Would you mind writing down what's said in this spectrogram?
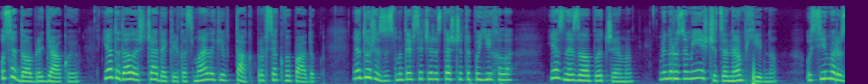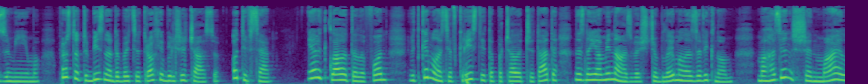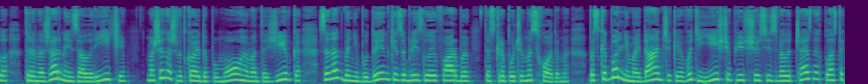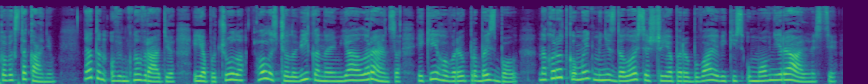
Усе добре, дякую. Я додала ще декілька смайликів, так, про всяк випадок. Не дуже засмутився через те, що ти поїхала. Я знизила плечима. Він розуміє, що це необхідно. Усі ми розуміємо, просто тобі знадобиться трохи більше часу. От і все. Я відклала телефон, відкинулася в кріслі та почала читати незнайомі назви, що блимали за вікном магазин Шин Майло, тренажерний зал річі, машина швидкої допомоги, вантажівки, занедбані будинки з облізлою фарбою та скрипучими сходами, баскетбольні майданчики, водії, що п'ють щось із величезних пластикових стаканів. Натан увімкнув радіо, і я почула голос чоловіка на ім'я Лоренцо, який говорив про бейсбол. На коротку мить мені здалося, що я перебуваю в якійсь умовній реальності.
